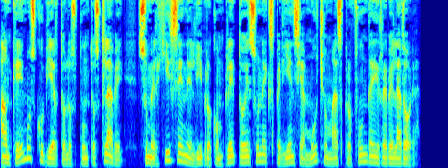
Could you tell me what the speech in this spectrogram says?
Aunque hemos cubierto los puntos clave, sumergirse en el libro completo es una experiencia mucho más profunda y reveladora.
